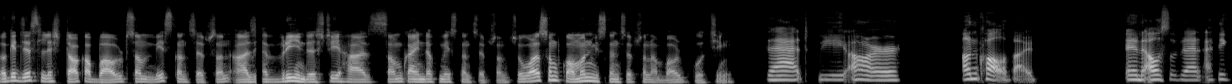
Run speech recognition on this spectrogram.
okay Jess let's talk about some misconception as every industry has some kind of misconception so what are some common misconception about coaching That we are unqualified. And also that I think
